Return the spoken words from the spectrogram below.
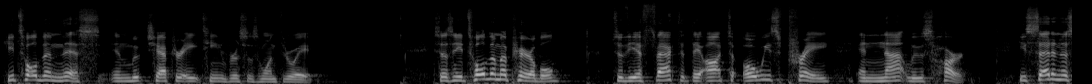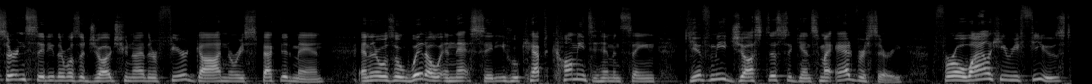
He told them this in Luke chapter 18, verses 1 through 8. He says, And he told them a parable to the effect that they ought to always pray and not lose heart. He said, In a certain city there was a judge who neither feared God nor respected man, and there was a widow in that city who kept coming to him and saying, Give me justice against my adversary. For a while he refused,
